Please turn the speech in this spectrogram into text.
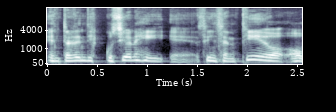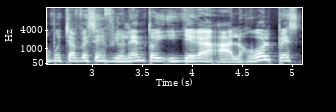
entrar en discusiones y, eh, sin sentido o muchas veces es violento y, llega a los golpes?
